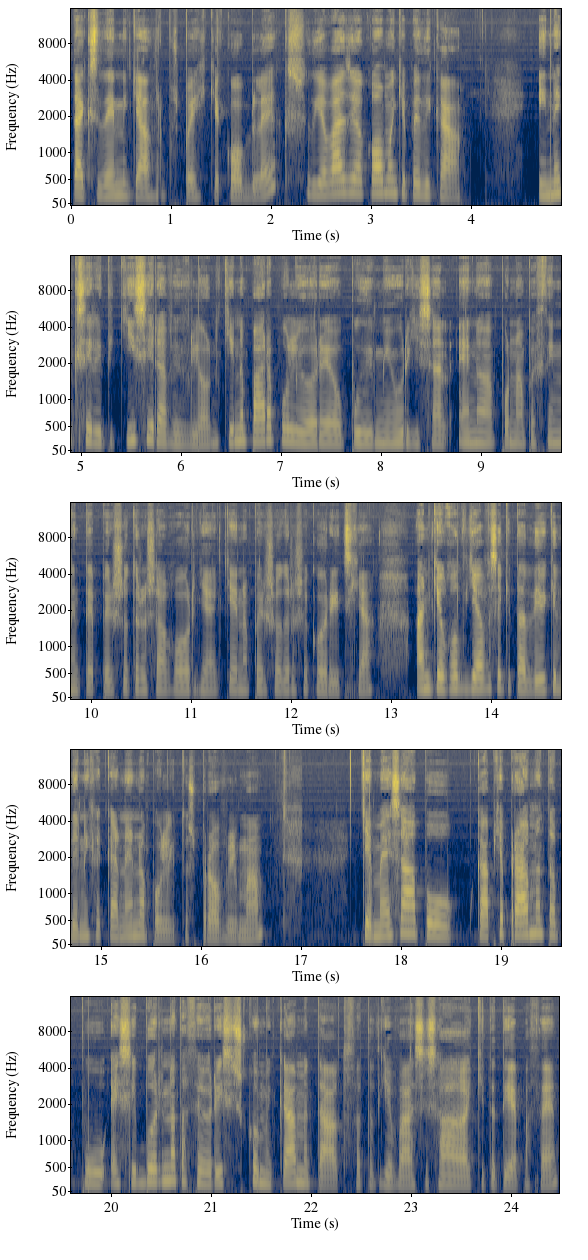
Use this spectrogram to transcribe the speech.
Εντάξει, δεν είναι και άνθρωπος που έχει και κόμπλεξ, διαβάζει ακόμα και παιδικά. Είναι εξαιρετική σειρά βιβλίων και είναι πάρα πολύ ωραίο που δημιούργησαν ένα που να απευθύνεται περισσότερο σε αγόρια και ένα περισσότερο σε κορίτσια. Αν και εγώ διάβασα και τα δύο και δεν είχα κανένα απολύτως πρόβλημα. Και μέσα από κάποια πράγματα που εσύ μπορεί να τα θεωρήσεις κομικά μετά όταν θα τα διαβάσεις, α, κοίτα τι έπαθε,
